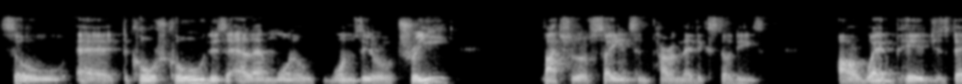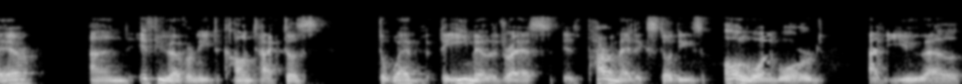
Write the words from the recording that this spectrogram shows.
So uh, the course code is LM103, Bachelor of Science in Paramedic Studies. Our web page is there, and if you ever need to contact us, the web, the email address is paramedic studies, all one word, at ul.ie.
